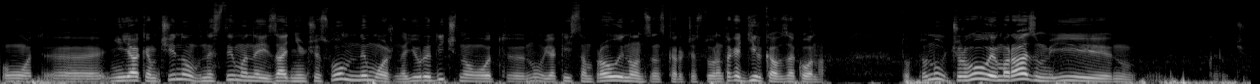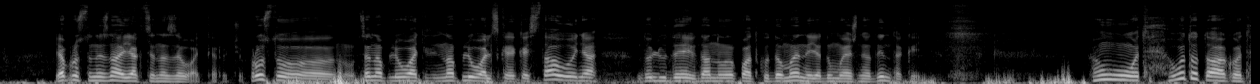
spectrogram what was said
От, е, ніяким чином внести мене і заднім числом не можна. Юридично, от, ну, якийсь там правовий нонсенс, коротше, створена. Така дірка в законах. Тобто, ну, черговий маразм і. Ну, коротше, я просто не знаю, як це називати. Коротше. Просто ну, це наплювальське якесь ставлення до людей, в даному випадку до мене. Я думаю, я ж не один такий. От, от отак от.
